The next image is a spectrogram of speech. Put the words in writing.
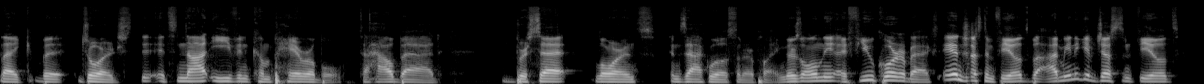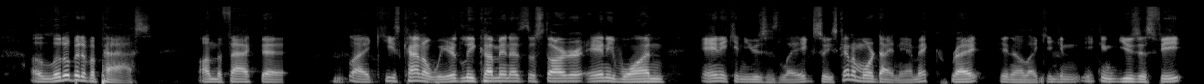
like, but George, it's not even comparable to how bad Brissett, Lawrence, and Zach Wilson are playing. There's only a few quarterbacks and Justin Fields, but I'm going to give Justin Fields a little bit of a pass on the fact that, hmm. like, he's kind of weirdly come in as the starter and he won and he can use his legs, so he's kind of more dynamic, right? You know, like mm-hmm. he can he can use his feet.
